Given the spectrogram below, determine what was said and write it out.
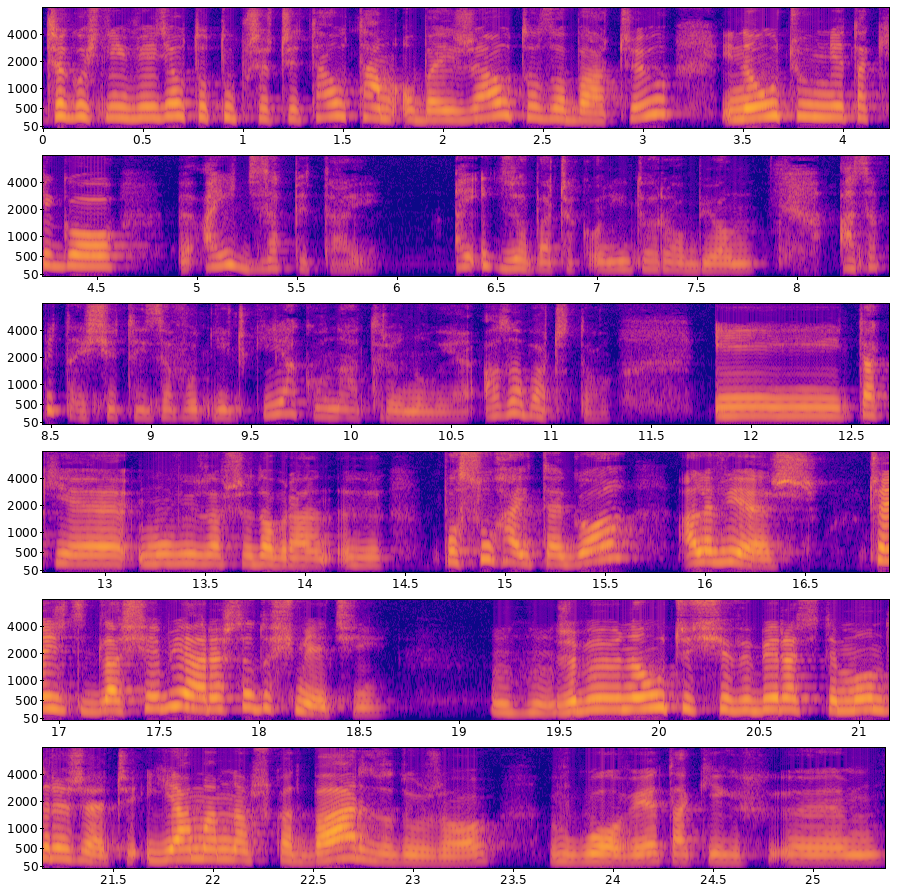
czegoś nie wiedział, to tu przeczytał, tam obejrzał, to zobaczył i nauczył mnie takiego, a idź zapytaj. A idź zobacz, jak oni to robią. A zapytaj się tej zawodniczki, jak ona trenuje. A zobacz to. I takie mówił zawsze, dobra, y, posłuchaj tego, ale wiesz, część dla siebie, a reszta do śmieci. Mhm. Żeby nauczyć się wybierać te mądre rzeczy. I ja mam na przykład bardzo dużo w głowie takich ym,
